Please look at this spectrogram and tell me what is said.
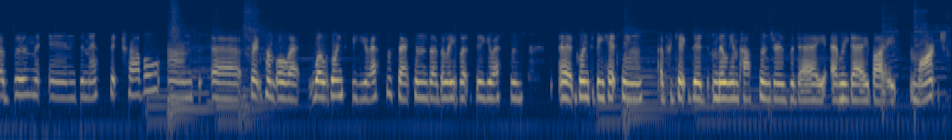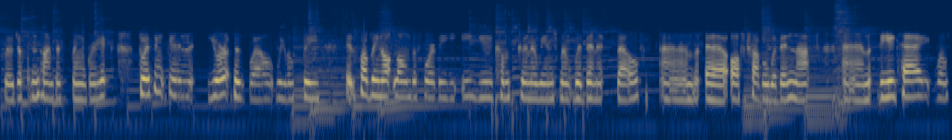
a boom in domestic travel. And uh, for example, uh, well, going to the US a second, I believe that the US is uh, going to be hitting a predicted million passengers a day every day by March, so just in time for spring break. So I think in Europe as well, we will see it's probably not long before the EU comes to an arrangement within itself um, uh, of travel within that. Um, the UK, we'll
